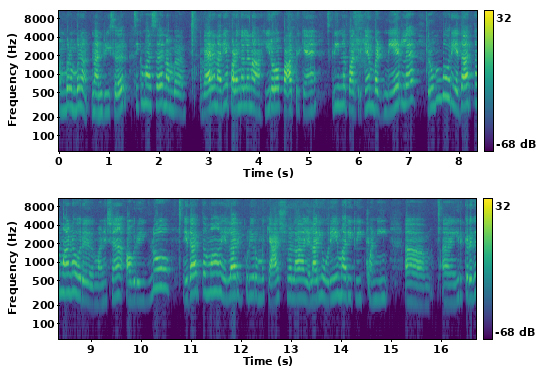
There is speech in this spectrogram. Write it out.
ரொம்ப ரொம்ப நன்றி சார் சிக்குமார் சார் நம்ம வேற நிறைய படங்களில் நான் ஹீரோவாக பார்த்துருக்கேன். ஸ்க்ரீனில் பார்த்துருக்கேன். பட் நேரில் ரொம்ப ஒரு யதார்த்தமான ஒரு மனுஷன். அவர் இவ்வளோ யதார்த்தமாக எல்லாருக்கு கூடயும் ரொம்ப கேஷுவலாக எல்லாரையும் ஒரே மாதிரி ட்ரீட் பண்ணி இருக்கிறது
